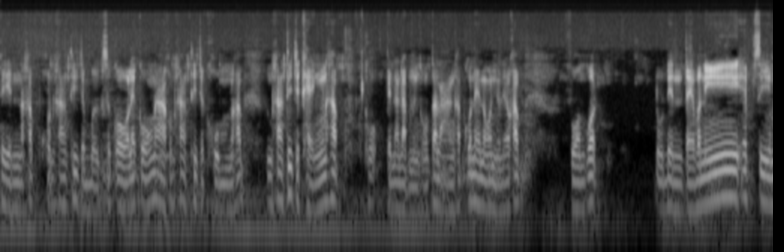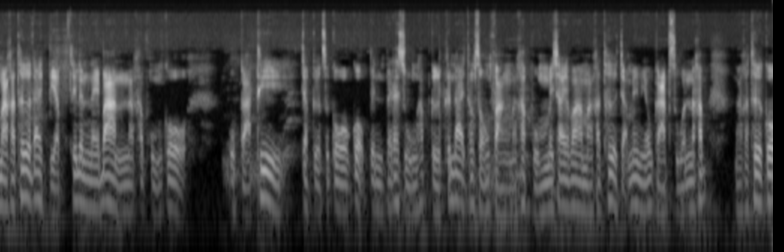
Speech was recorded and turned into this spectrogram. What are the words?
เจนนะครับค่อนข้างที่จะเบิกสกอร์และกองหน้าค่อนข้างที่จะคมนะครับค่อนข้างที่จะแข็งนะครับ ก็เป็นอันดับหนึ่งของตารางครับก็แน่นอนอยู่แล้วครับโฟมก็โดดเด่น แต่วันนี้ FC มาคาเทอร์ได้เปรียบที่เล่นในบ้านนะครับ ผมก็โอกาสที่จะเกิดสกอร์ก็เป็นไปได้สูงครับเกิดขึ้นได้ทั้งสองฝั่งนะครับ ผมไม่ใช่ว่ามาคาเทอร์จะไม่มีโอกาสสวนนะครับ มาคาเทอร์ก็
